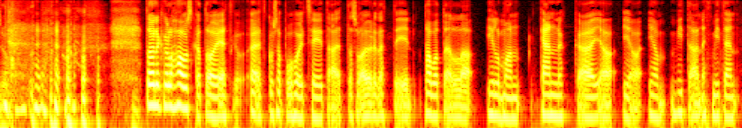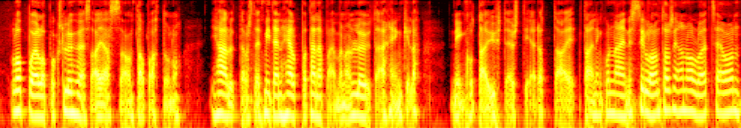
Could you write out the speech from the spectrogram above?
Joo. toi oli kyllä hauska toi, että, että kun sä puhuit siitä, että sua yritettiin tavoitella ilman kännykkää ja, ja, ja mitään, että miten loppujen lopuksi lyhyessä ajassa on tapahtunut ihan älyttömästi, että miten helppo tänä päivänä on löytää henkilö niin kuin, tai yhteystiedot tai, tai niin kuin näin, niin silloin on tosiaan ollut, että se on,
